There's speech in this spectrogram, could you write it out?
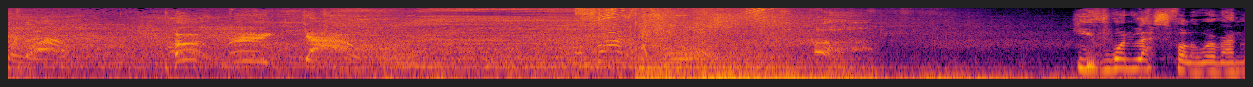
Levioso. Put me down! You've one less follower, Ranrock.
